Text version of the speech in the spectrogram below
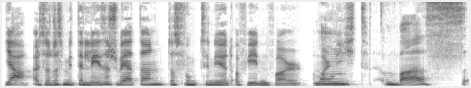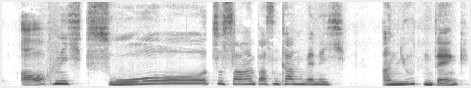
ja, also das mit den Laserschwertern, das funktioniert auf jeden Fall mal Und nicht. Was auch nicht so zusammenpassen kann, wenn ich an Newton denke,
